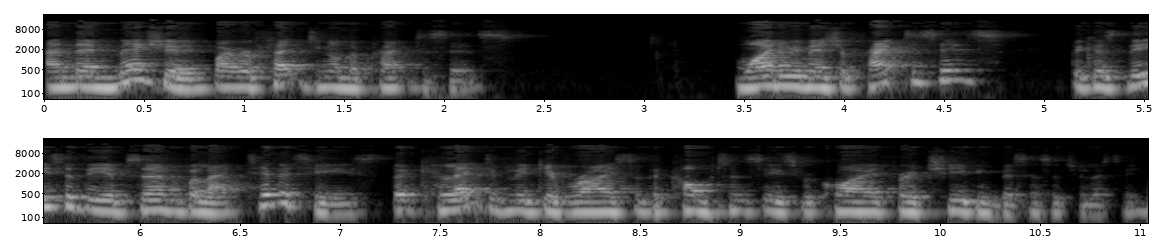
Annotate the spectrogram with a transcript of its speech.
And they're measured by reflecting on the practices. Why do we measure practices? Because these are the observable activities that collectively give rise to the competencies required for achieving business agility.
